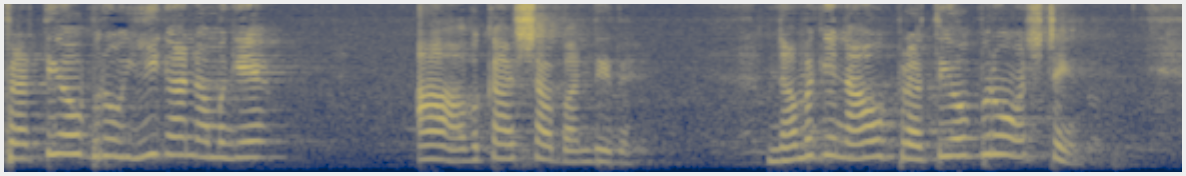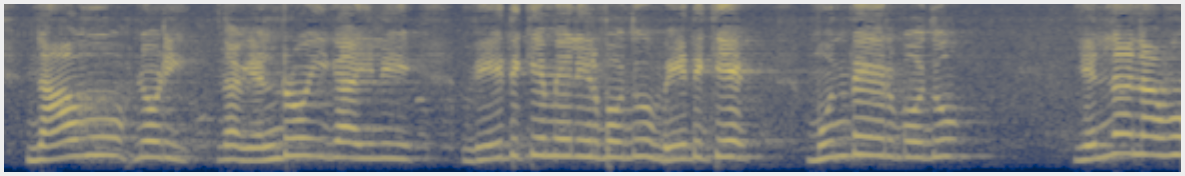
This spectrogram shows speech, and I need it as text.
ಪ್ರತಿಯೊಬ್ಬರು ಈಗ ನಮಗೆ ಆ ಅವಕಾಶ ಬಂದಿದೆ. ನಮಗೆ ನಾವು ಪ್ರತಿಯೊಬ್ಬರೂ ಅಷ್ಟೇ. ನಾವು ನೋಡಿ ನಾವು ಎಲ್ಲರೂ ಈಗ ಇಲ್ಲಿ ವೇದಿಕೆ ಮೇಲೆ ಇರ್ಬೋದು, ವೇದಿಕೆ ಮುಂದೆ ಇರ್ಬೋದು. ಎಲ್ಲ ನಾವು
